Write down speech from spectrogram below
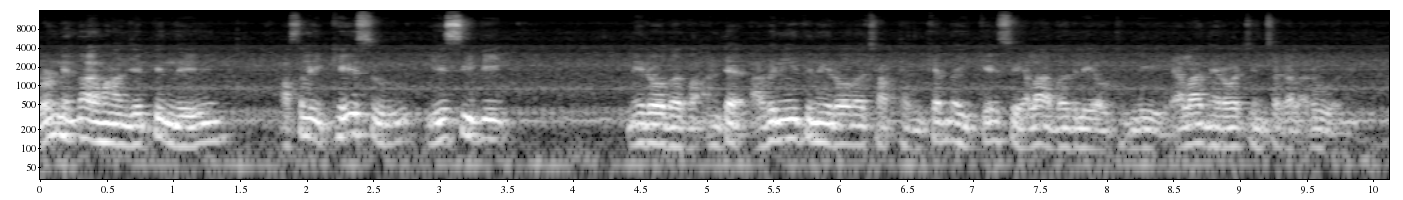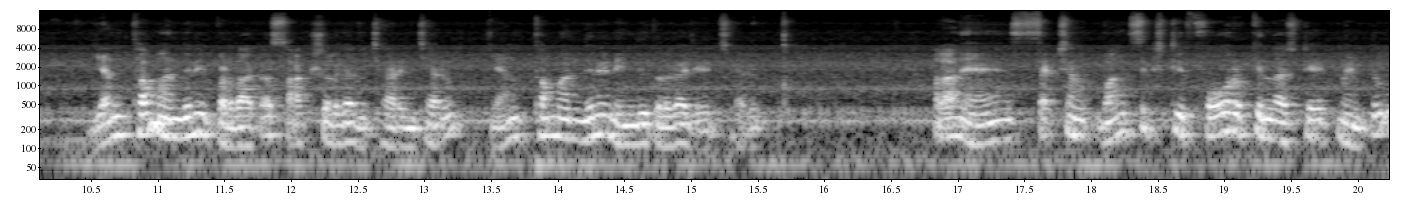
రెండు ఇందాక మనం చెప్పింది అసలు ఈ కేసు ఏసీబీ నిరోధక అంటే అవినీతి నిరోధక చట్టం కింద ఈ కేసు ఎలా బదిలీ అవుతుంది ఎలా నిర్వచించగలరు అని. ఎంతమందిని ఇప్పటిదాకా సాక్షులుగా విచారించారు ఎంతమందిని నిందితులుగా చేర్చారు. అలానే సెక్షన్ వన్ సిక్స్టీ ఫోర్ కింద స్టేట్మెంటు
